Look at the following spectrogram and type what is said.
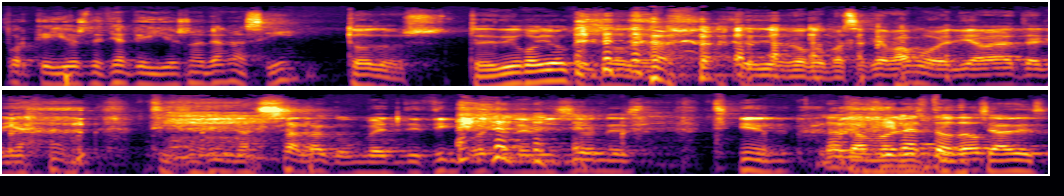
porque ellos decían que ellos no eran así. Todos, te digo yo que todos. Te digo, lo que pasa que vamos, él ya tenía, tenía una sala con 25 televisiones, tiene cámaras todo. pinchadas.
